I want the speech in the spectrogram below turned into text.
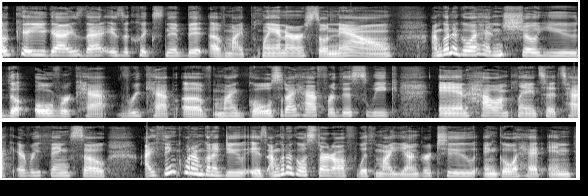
Okay, you guys, that is a quick snippet of my planner. So now I'm going to go ahead and show you the overcap recap of my goals that I have for this week and how I'm planning to attack everything. So I think what I'm going to do is I'm going to go start off with my younger two and go ahead and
